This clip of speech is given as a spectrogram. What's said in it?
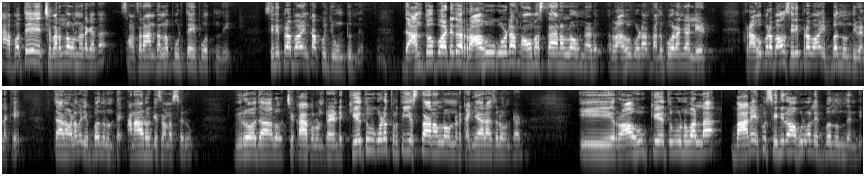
కాకపోతే చివరిలో ఉన్నాడు కదా సంవత్సరాంతంలో పూర్తి అయిపోతుంది. శని ప్రభావం ఇంకా కొంచెం ఉంటుంది. దాంతోపాటుగా రాహు కూడా నవమ స్థానంలో ఉన్నాడు. రాహు కూడా అంత అనుకూలంగా లేడు. రాహు ప్రభావం శని ప్రభావం ఇబ్బంది ఉంది వీళ్ళకి. దానివల్ల కొంచెం ఇబ్బందులు ఉంటాయి. అనారోగ్య సమస్యలు విరోధాలు చికాకులు ఉంటాయంటే కేతువు కూడా తృతీయ స్థానంలో ఉన్నాడు కన్యారాశిలో ఉంటాడు. ఈ రాహు కేతువుల వల్ల బాగా ఎక్కువ శని రాహుల వల్ల ఇబ్బంది ఉందండి.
